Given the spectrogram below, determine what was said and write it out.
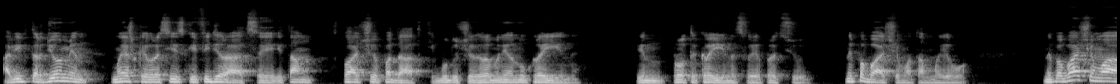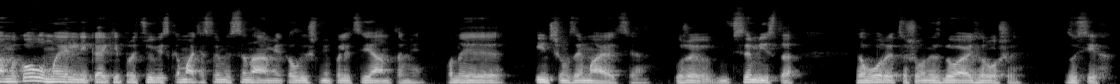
А Віктор Дьомін мешкає в Російській Федерації і там сплачує податки, будучи громадянином України. Він проти країни своєї працює. Не побачимо там ми його. Не побачимо Миколу Мельника, який працює в військкоматі своїми синами, колишніми поліціянтами. Вони іншим займаються. Уже все місто говориться, що вони збивають гроші з усіх.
